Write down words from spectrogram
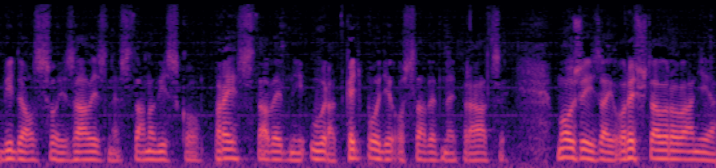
vydal svoje záväzné stanovisko pre stavebný úrad, keď pôjde o stavebné práce. Môže ísť aj o reštaurovania,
